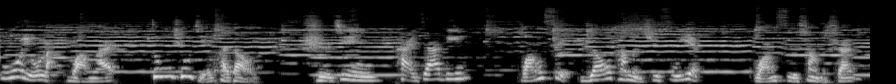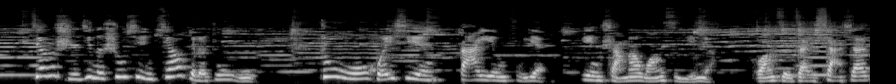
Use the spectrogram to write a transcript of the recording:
多有来往来。中秋节快到了，史进派家丁王四邀他们去赴宴。王四上了山。将史进的书信交给了朱武，朱武回信答应赴宴，并赏了王子银两。王子在下山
